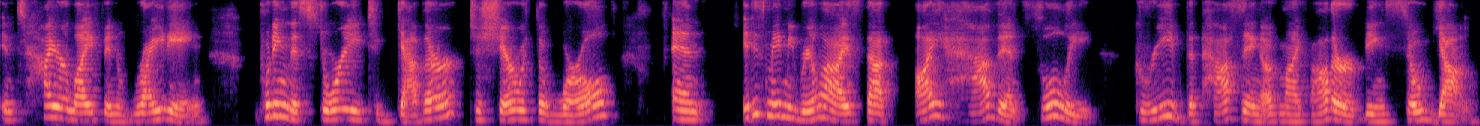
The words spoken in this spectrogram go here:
entire life in writing, putting this story together to share with the world. And it has made me realize that I haven't fully grieved the passing of my father being so young.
